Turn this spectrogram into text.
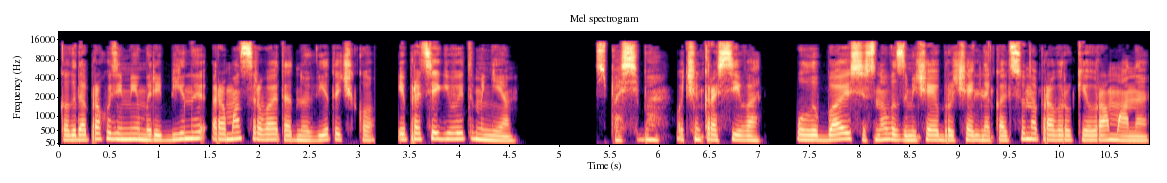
Когда проходим мимо рябины, Роман срывает одну веточку и протягивает мне. «Спасибо, очень красиво». Улыбаюсь и снова замечаю обручальное кольцо на правой руке у Романа.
